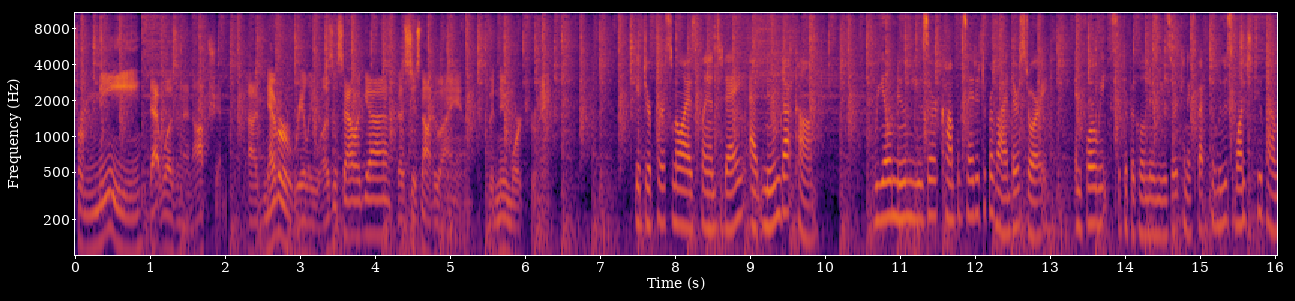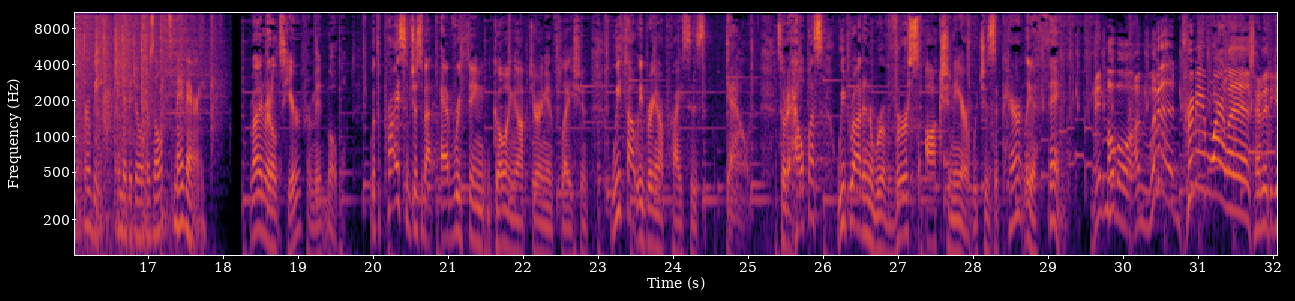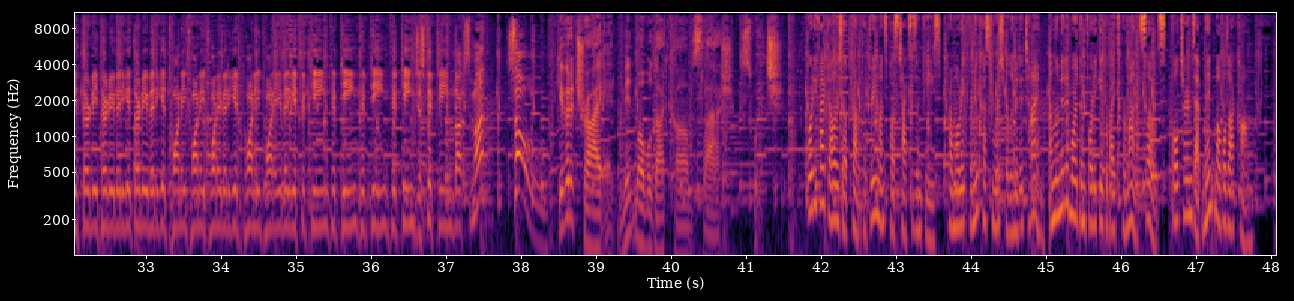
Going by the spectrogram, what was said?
For me, that wasn't an option. I never really was a salad guy. That's just not who I am. But Noom worked for me. Get your personalized plan today at Noom.com. Real Noom user compensated to provide their story. In four weeks, the typical Noom user can expect to lose one to two pounds per week. Individual results may vary. Ryan Reynolds here from Mint Mobile. With the price of just about everything going up during inflation, we thought we'd bring our prices down. So to help us, we brought in a reverse auctioneer, which is apparently a thing. Mint Mobile unlimited premium wireless. Ready to get 30, 30, bit to get 30, bit to get 20, 20, 20, bit to get 20, 20, bit to get 15, 15, 15, 15 just 15 bucks a month. So, Give it a try at mintmobile.com/switch. slash $45 upfront for three months plus taxes and fees. Promo rate for new customers for limited time. Unlimited more than 40 gigabytes per month. Slows. Full terms at mintmobile.com.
